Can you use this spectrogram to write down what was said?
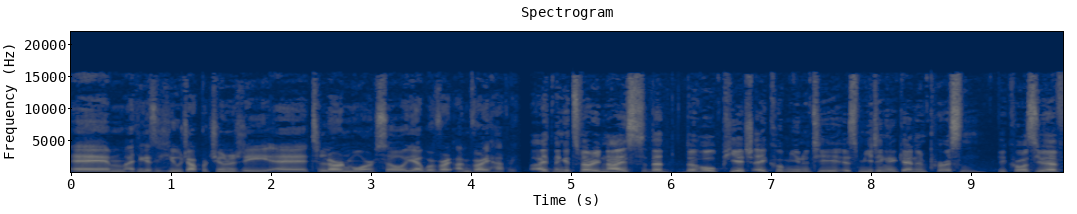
Um, I think it's a huge opportunity uh, to learn more. So yeah, we're very, I'm very happy. I think it's very nice that the whole PHA community is meeting again in person because you have,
